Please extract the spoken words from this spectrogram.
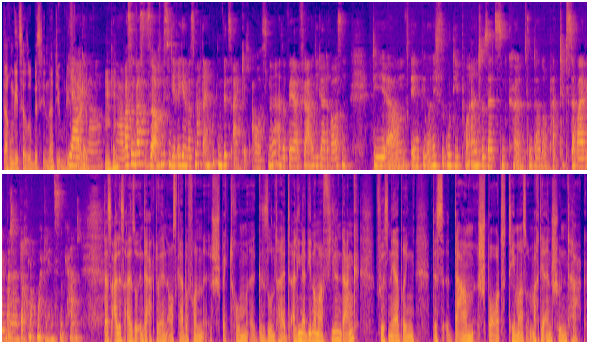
darum geht's ja so ein bisschen, ne? Die, um die ja, Frage. genau. Mhm. genau. Was und was, so auch ein bisschen die Regeln, was macht einen guten Witz eigentlich aus? Ne? Also wer für all die da draußen, die ähm, irgendwie noch nicht so gut die Pointe setzen können, sind da noch ein paar Tipps dabei, wie man dann doch noch mal glänzen kann. Das alles also in der aktuellen Ausgabe von Spektrum Gesundheit. Alina, dir nochmal vielen Dank fürs Näherbringen des Darmsport-Themas und mach dir einen schönen Tag.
